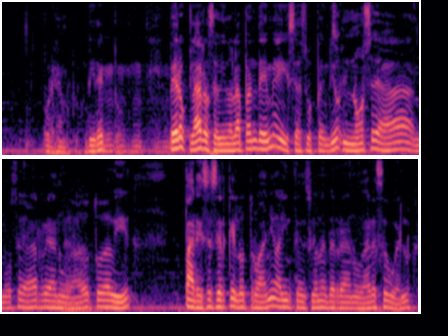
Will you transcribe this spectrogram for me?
por ejemplo, directo. Pero claro, se vino la pandemia y se suspendió, no, se ha, no se ha reanudado. todavía parece ser que el otro año hay intenciones de reanudar ese vuelo.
